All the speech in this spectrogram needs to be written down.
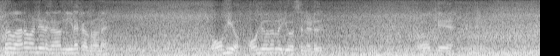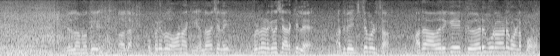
ഇവിടെ വേറെ വണ്ടി എടുക്കാം നീല കളറാണ് ഓഹിയോ. ഓഹിയോ എന്നുള്ള യു എസ് ഇത്. ഓക്കെ ഇതിൽ നമുക്ക് അതെ മുപ്പരിപ്പോൾ ഓണാക്കി എന്താ വെച്ചാൽ ഇവിടെ നിന്ന് എടുക്കുന്ന ചരക്കില്ലേ? അത് വെജിറ്റബിൾസാണ് അത് അവർക്ക് കേട് കൂടാണ്ട് കൊണ്ടുപോകണം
